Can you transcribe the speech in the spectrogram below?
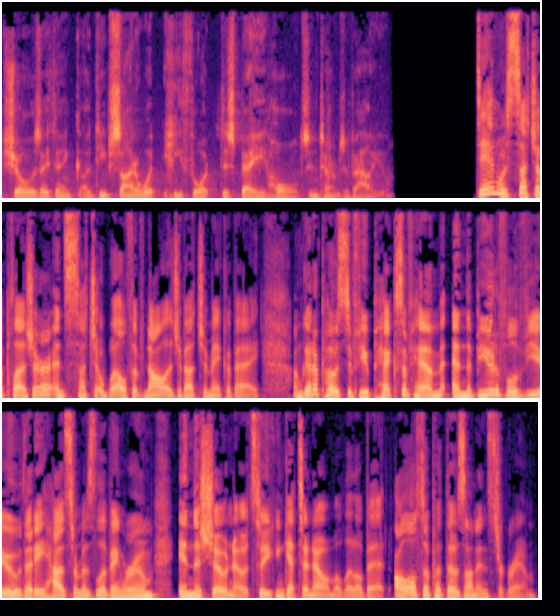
shows, I think, a deep sign of what he thought this bay holds in terms of value. Dan was such a pleasure and such a wealth of knowledge about Jamaica Bay. I'm going to post a few pics of him and the beautiful view that he has from his living room in the show notes so you can get to know him a little bit. I'll also put those on Instagram.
